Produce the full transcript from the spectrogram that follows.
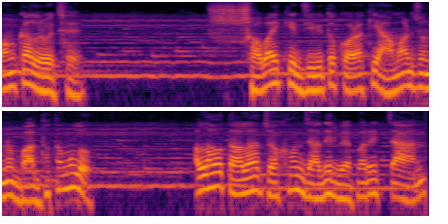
কঙ্কাল রয়েছে। সবাইকে জীবিত করা কি আমার জন্য বাধ্যতামূলক? আল্লাহ তাআলা যখন যাদের ব্যাপারে চান,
